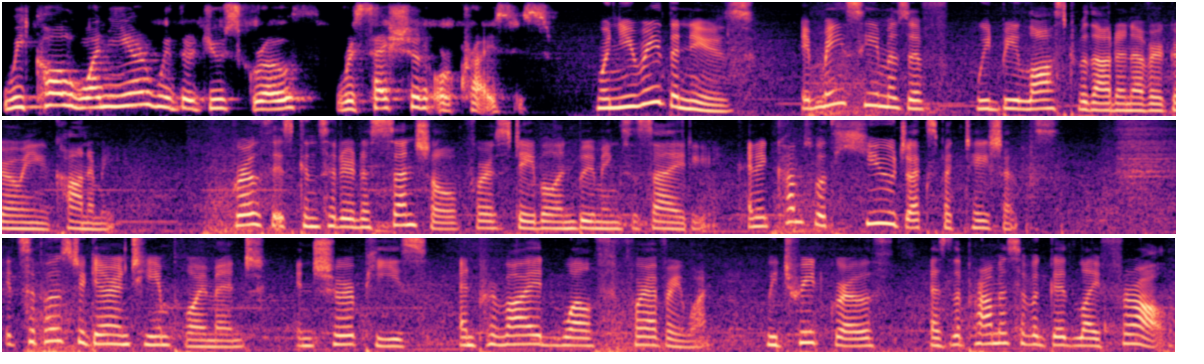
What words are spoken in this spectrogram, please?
We call one year with reduced growth recession or crisis. When you read the news, it may seem as if we'd be lost without an ever growing economy. Growth is considered essential for a stable and booming society, and it comes with huge expectations. It's supposed to guarantee employment, ensure peace, and provide wealth for everyone. We treat growth as the promise of a good life for all.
